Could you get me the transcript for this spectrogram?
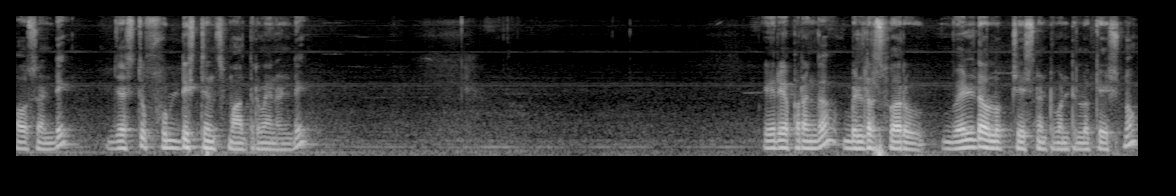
హౌస్ అండి. జస్ట్ ఫుడ్ డిస్టెన్స్ మాత్రమేనండి. ఏరియా పరంగా బిల్డర్స్ వారు వెల్ డెవలప్ చేసినటువంటి లొకేషను.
